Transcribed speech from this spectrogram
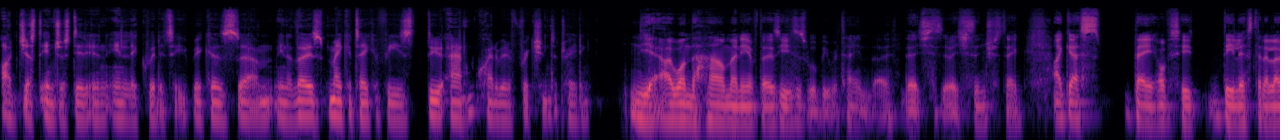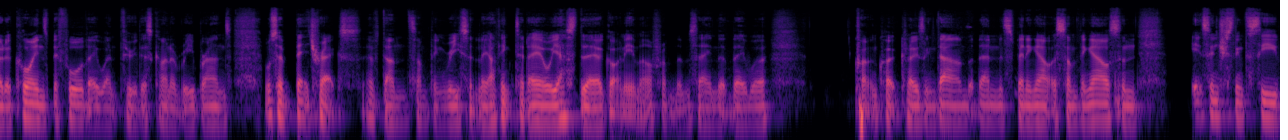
are just interested in, in liquidity because um, you know those maker taker fees do add quite a bit of friction to trading. Yeah, I wonder how many of those users will be retained though, which is, which is interesting. I guess they obviously delisted a load of coins before they went through this kind of rebrand. Also, Bittrex have done something recently. I think today or yesterday, I got an email from them saying that they were quote unquote closing down, but then spinning out as something else. And it's interesting to see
